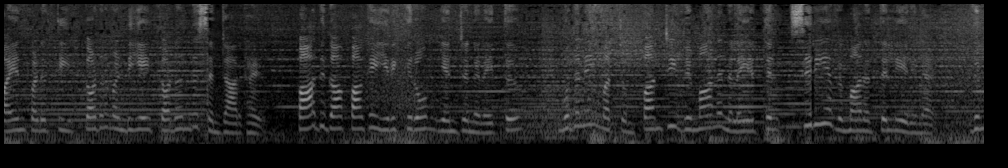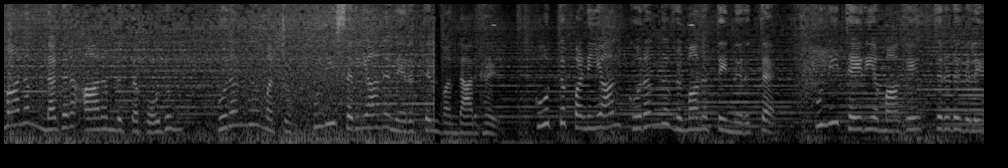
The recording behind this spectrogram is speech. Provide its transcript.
பயன்படுத்தி தொடர்வண்டியை தொடர்ந்து சென்றார்கள். பாதுகாப்பாக இருக்கிறோம் என்று நினைத்து முதலை மற்றும் பன்றி விமான நிலையத்தில் சிறிய விமானத்தில் ஏறினர். விமானம் நகர ஆரம்பித்த போதும் குரங்கு மற்றும் புலி சரியான நேரத்தில் வந்தார்கள். கூட்டு பணியால் குரங்கு விமானத்தை நிறுத்த புலி தைரியமாக திருடுகளை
